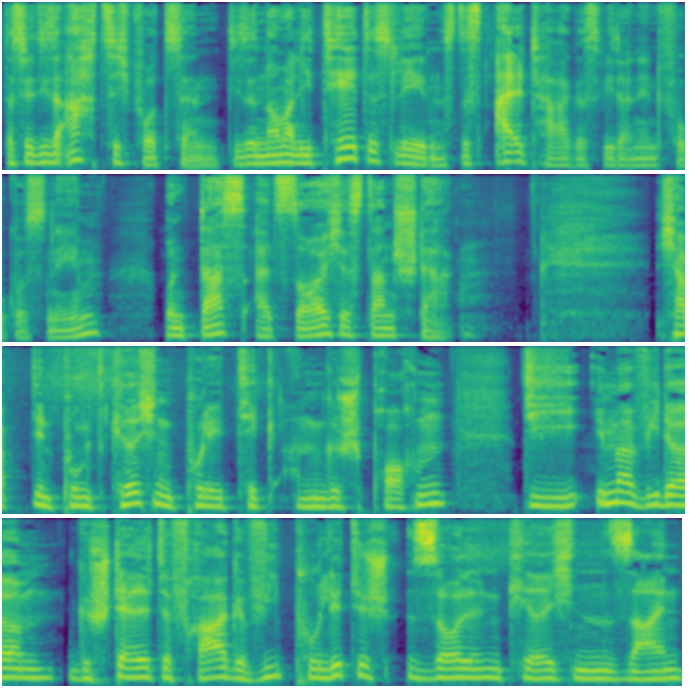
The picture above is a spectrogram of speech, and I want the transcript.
dass wir diese 80 Prozent, diese Normalität des Lebens, des Alltages wieder in den Fokus nehmen und das als solches dann stärken. Ich habe den Punkt Kirchenpolitik angesprochen. Die immer wieder gestellte Frage, wie politisch sollen Kirchen sein,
